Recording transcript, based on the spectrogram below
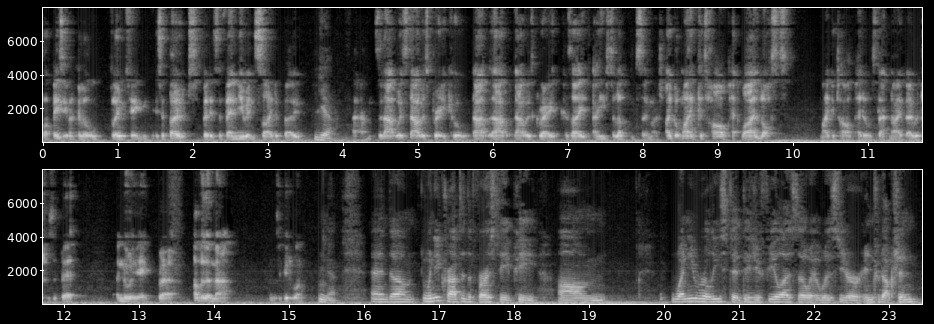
like basically like a little floating. It's a boat, but it's a venue inside a boat. Yeah. Um, so that was that was pretty cool. That that, that was great because I, I used to love them so much. I got my guitar pe- well, I lost my guitar pedals that night though, which was a bit annoying. But other than that, it was a good one. Yeah. And um, when you crafted the first EP, um, when you released it, did you feel as though it was your introduction,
